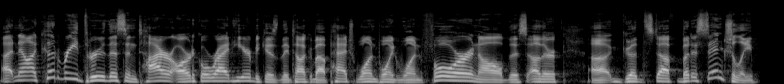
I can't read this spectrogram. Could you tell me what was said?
Uh, now, I could read through this entire article right here because they talk about patch 1.14 and all this other uh, good stuff, but essentially,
